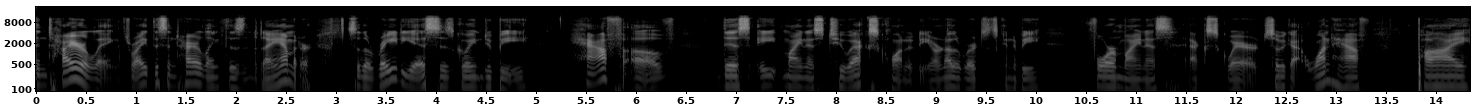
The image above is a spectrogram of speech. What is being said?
entire length, right? This entire length is the diameter. So the radius is going to be half of this 8 minus 2x quantity, or in other words, it's going to be 4 minus x squared. So we got 1 half pi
